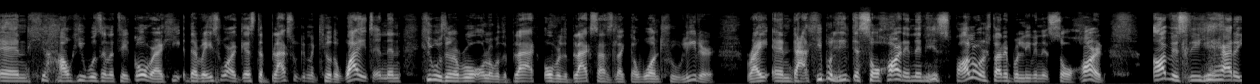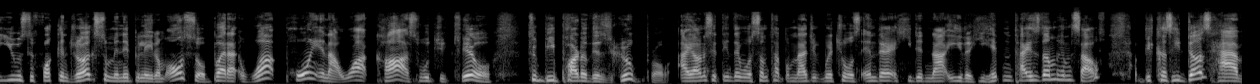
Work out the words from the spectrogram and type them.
and he, how he was gonna take over. He the race war, I guess the blacks were gonna kill the whites, and then he was gonna rule all over the black over the blacks as like the one true leader, right? And that he believed it so hard, and then his followers started believing it so hard. Obviously, he had to use the fucking drugs to manipulate them also. But at what point and at what cost would you kill to be part of this group, bro? I honestly think there was some type of magic rituals in there. He did not either. He hypnotized them himself because he does have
